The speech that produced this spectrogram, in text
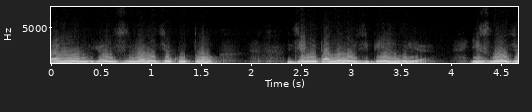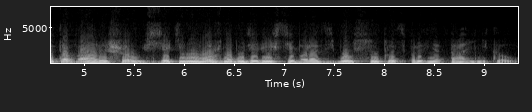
там ён знойдзе куток, дзе не пануюць белыя, і знойдзе таварышаў, з якімі можна будзе весці барацьбу супраць прыгнятальнікаў.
